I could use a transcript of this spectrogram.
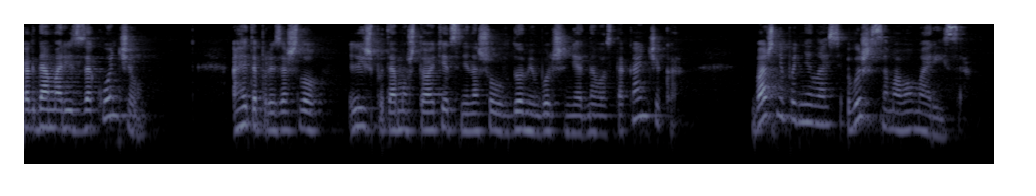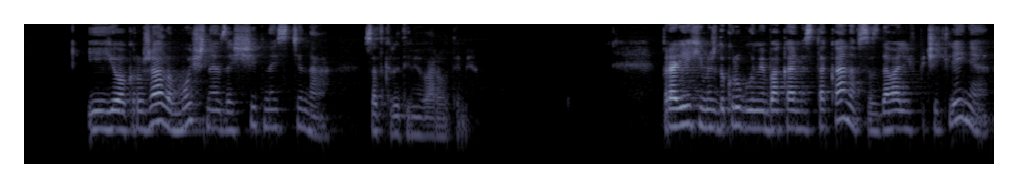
Когда Морис закончил, а это произошло лишь потому, что отец не нашел в доме больше ни одного стаканчика, башня поднялась выше самого Мариса. И ее окружала мощная защитная стена с открытыми воротами. Прорехи между круглыми боками стаканов создавали впечатление,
